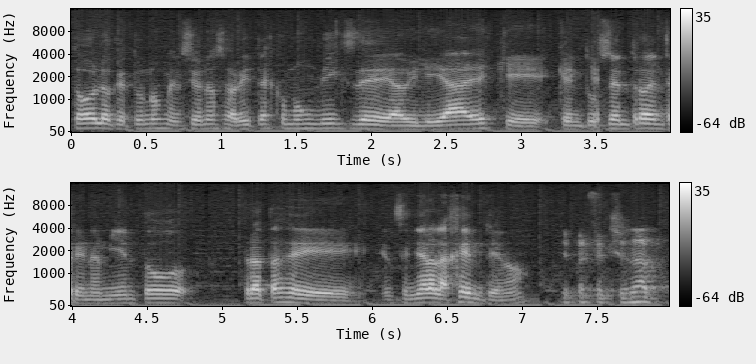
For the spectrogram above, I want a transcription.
Todo lo que tú nos mencionas ahorita es como un mix de habilidades que, que en tu centro de entrenamiento tratas de enseñar a la gente, ¿no? De perfeccionar,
